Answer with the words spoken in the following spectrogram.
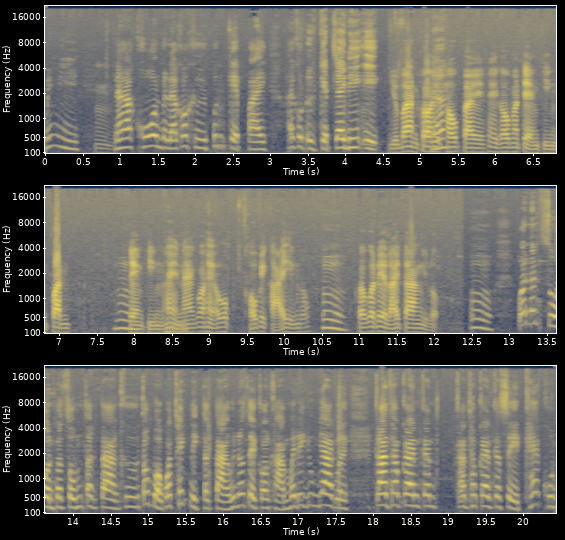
ไม่มีอืม นะคะโค่นไปแล้วก็คือเพิ่งเก็บไป ให้คนอื่นเก็บใจดีอีก อยู่บ้านก็ให้นะ เขาไปให้เขามาแต่งกิ่งฟัน อืมแต่งกิ่งให้นะก็ให้เขาเขาไปขายเองเขาอืม เขาก็ได้หลายตังค์อยู่หรอก อืมเพราะฉะนั้นส่วนผสมต่างๆ คือต้องบอกว่าเทคนิคต่างๆ พี่น้องเกษตรกรขาไม่ได้ยุ่งยากเลย การทำการการการทำการเกษตรแค่คุณ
